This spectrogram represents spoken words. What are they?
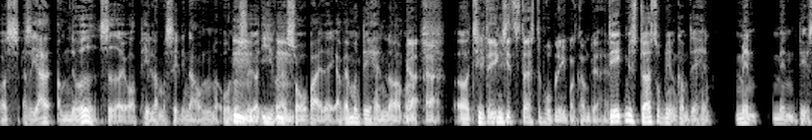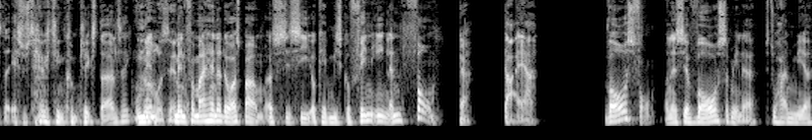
også, altså jeg om noget sidder jo og piller mig selv i navnen og undersøger, Mm, mm, i hvor jeg er mm. sårbar i dag, og hvad må det handle om, Ja, og, ja. og Det er ikke dit største problem at komme derhen. det er ikke mit største problem at komme derhen, men, men det er jeg synes stadigvæk, det er en kompleks størrelse. Ikke? 100%. Men, men for mig handler det også bare om at si- sige, okay, vi skal finde en eller anden form, Ja. der er vores form. Og når jeg siger vores, så mener jeg, hvis du har en mere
